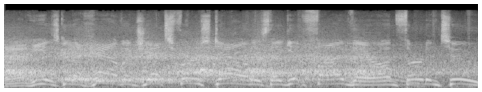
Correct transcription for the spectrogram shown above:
And he is going to have a Jets first down as they get five there on third and two.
